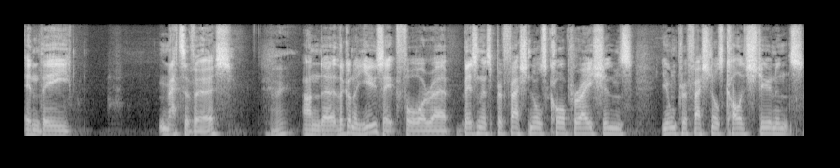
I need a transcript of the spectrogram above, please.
in the metaverse, Right. and uh, they're going to use it for uh, business professionals, corporations, young professionals, college students.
